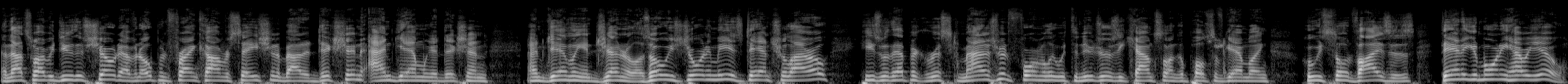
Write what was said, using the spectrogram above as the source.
And that's why we do this show to have an open, frank conversation about addiction and gambling addiction and gambling in general. As always, joining me is Dan Trolaro. He's with Epic Risk Management, formerly with the New Jersey Council on Compulsive Gambling, who he still advises. Danny, good morning. How are you?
